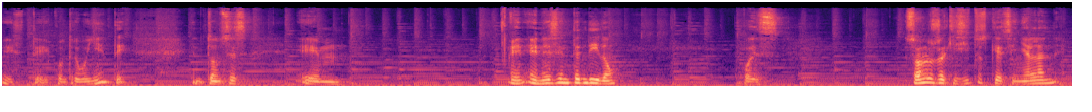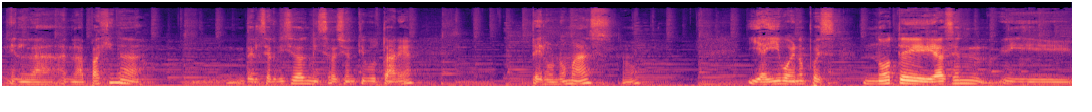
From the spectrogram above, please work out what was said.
este, contribuyente. Entonces, em, en, ese entendido, pues son los requisitos que señalan en la, en la página del Servicio de Administración Tributaria, pero no más, Y ahí, bueno, pues no te hacen eh,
